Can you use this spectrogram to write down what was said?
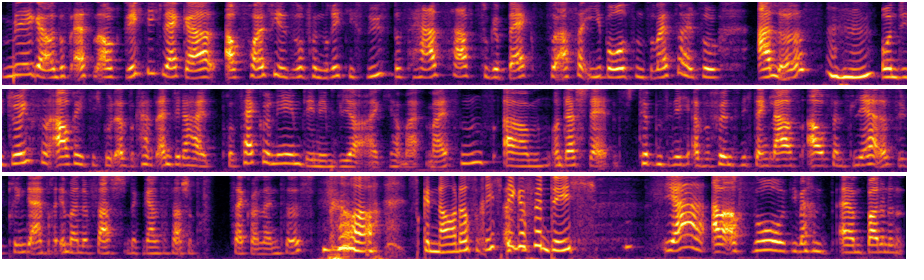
Mega und das Essen auch richtig lecker. Auch voll viel so von richtig süß bis herzhaft zu Gebäck, zu Acai Bowls und so, weißt du, halt so alles. Mhm. Und die Drinks sind auch richtig gut. Also du kannst entweder halt Prosecco nehmen, den nehmen wir eigentlich meistens. Ähm, und da tippen sie nicht, also füllen sie nicht dein Glas auf, wenn es leer ist. Sie bringen dir einfach immer eine Flasche, eine ganze Flasche Prosecco an den Tisch. ist genau das Richtige ist- für dich. Ja, aber auch so, die machen ähm, Bottomless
